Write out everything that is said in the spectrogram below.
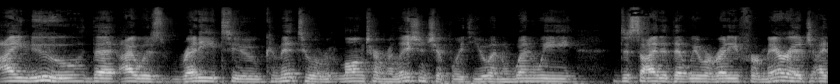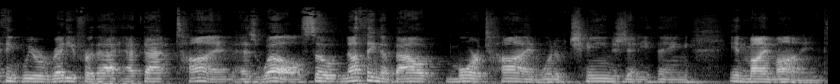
I knew that I was ready to commit to a long term relationship with you. And when we decided that we were ready for marriage, I think we were ready for that at that time as well. So nothing about more time would have changed anything in my mind.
